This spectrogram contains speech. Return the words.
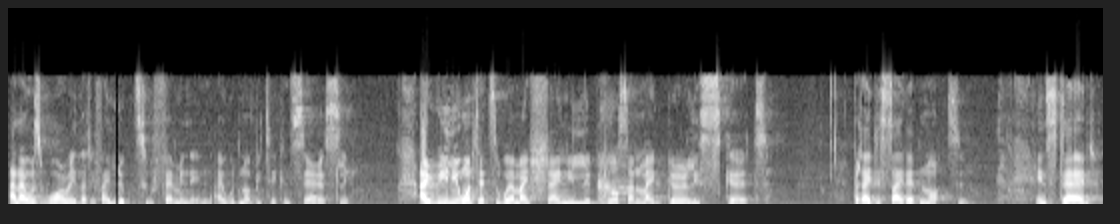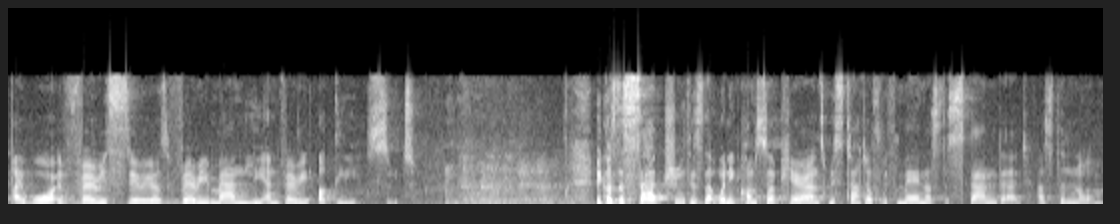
And I was worried that if I looked too feminine, I would not be taken seriously. I really wanted to wear my shiny lip gloss and my girly skirt, but I decided not to. Instead, I wore a very serious, very manly, and very ugly suit. because the sad truth is that when it comes to appearance, we start off with men as the standard, as the norm.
